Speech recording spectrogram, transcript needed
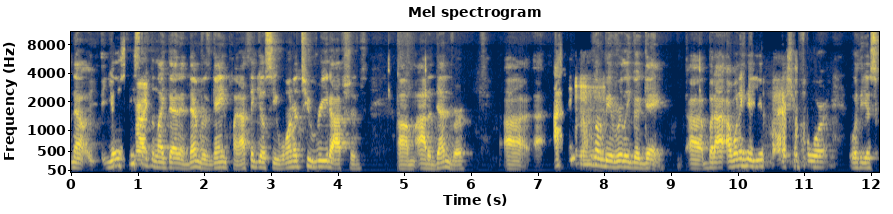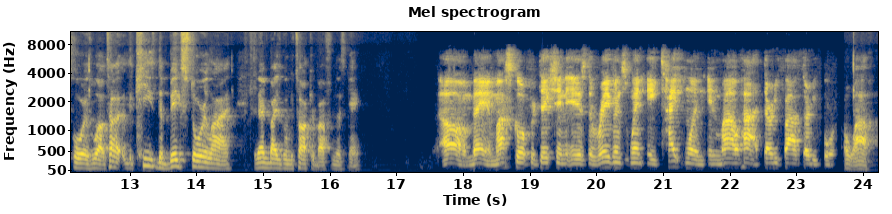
Now you'll see right. something like that in Denver's game plan. I think you'll see one or two read options um, out of Denver. Uh, I think it's going to be a really good game. Uh, but I, I want to hear your question for with your score as well. Tell the keys, the big storyline that everybody's going to be talking about from this game. Oh man, my score prediction is the Ravens win a tight one in mile high, 35-34. Oh wow.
